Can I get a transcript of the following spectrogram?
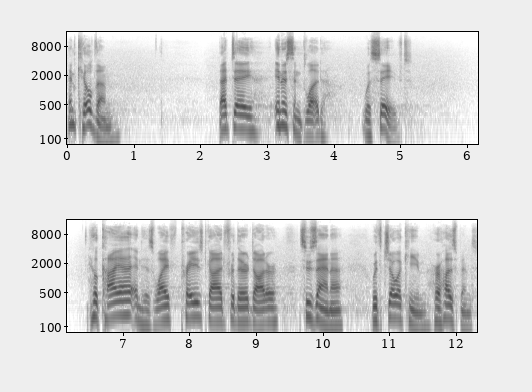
and killed them. That day, innocent blood was saved. Hilkiah and his wife praised God for their daughter, Susanna, with Joachim, her husband,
